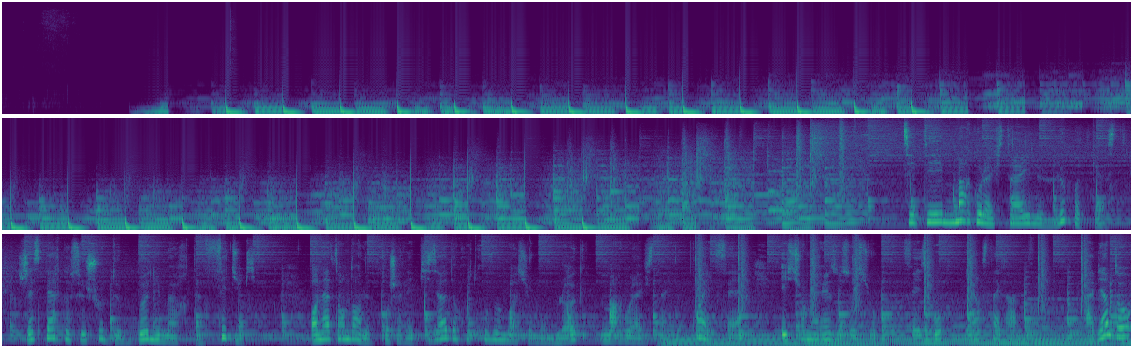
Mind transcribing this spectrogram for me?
C'était Margot Lifestyle, le podcast. J'espère que ce shoot de bonne humeur t'a fait du bien. En attendant le prochain épisode, retrouve-moi sur mon blog margolifestyle.fr et sur mes réseaux sociaux Facebook et Instagram. À bientôt!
